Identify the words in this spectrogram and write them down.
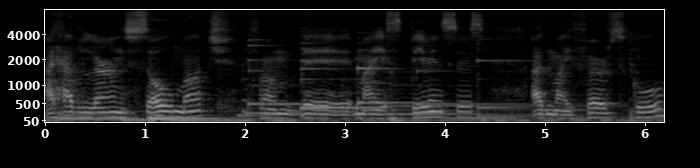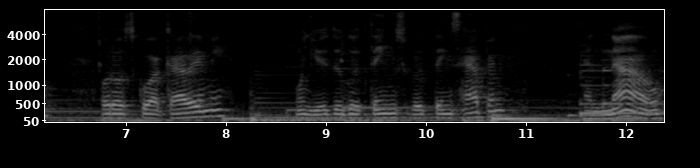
I have learned so much from the, my experiences at my first school, Orozco Academy. When you do good things, good things happen. And now,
